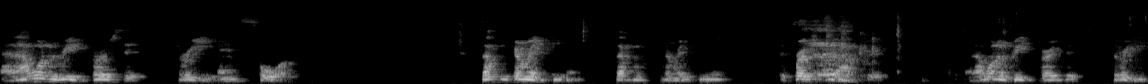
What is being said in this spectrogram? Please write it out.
and I want to read verses 3 and 4. Second Corinthians, Second Corinthians, the first chapter. And I want to read verses 3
